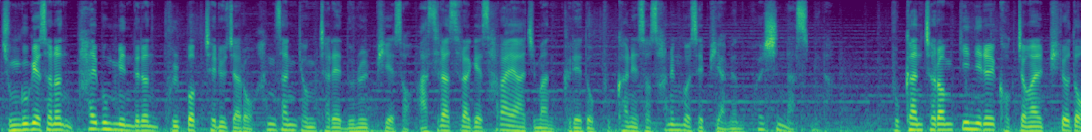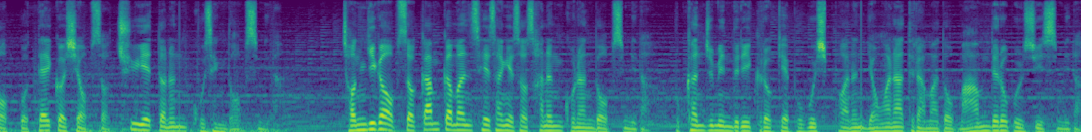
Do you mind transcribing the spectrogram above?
중국에서는 탈북민들은 불법 체류자로 항상 경찰의 눈을 피해서 아슬아슬하게 살아야 하지만 그래도 북한에서 사는 것에 비하면 훨씬 낫습니다. 북한처럼 끼니를 걱정할 필요도 없고 뗄 것이 없어 추위에 떠는 고생도 없습니다. 전기가 없어 깜깜한 세상에서 사는 고난도 없습니다. 북한 주민들이 그렇게 보고 싶어하는 영화나 드라마도 마음대로 볼 수 있습니다.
